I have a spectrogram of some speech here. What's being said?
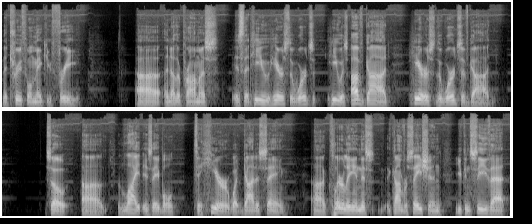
the truth will make you free. Uh, another promise is that he who hears the words, he who is of God, hears the words of God. So, uh, light is able to hear what God is saying. Uh, clearly, in this conversation, you can see that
